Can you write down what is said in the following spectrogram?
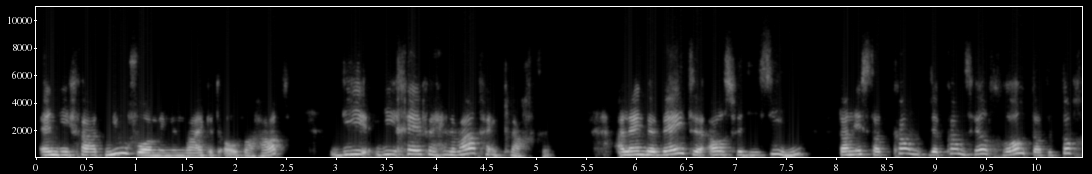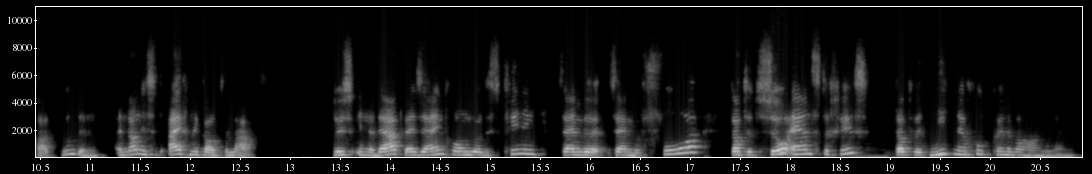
En die vaatnieuwvormingen waar ik het over had, die, die geven helemaal geen klachten. Alleen we weten, als we die zien, dan is dat kan, de kans heel groot dat het toch gaat bloeden. En dan is het eigenlijk al te laat. Dus inderdaad, wij zijn gewoon door de screening, zijn we, zijn we voor dat het zo ernstig is dat we het niet meer goed kunnen behandelen.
